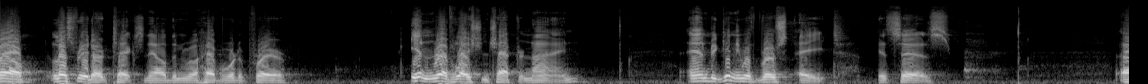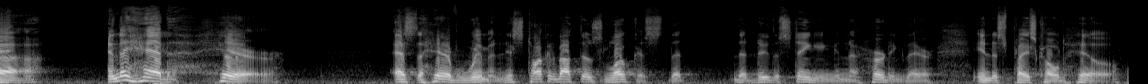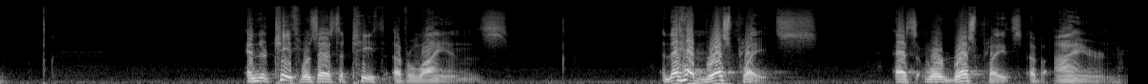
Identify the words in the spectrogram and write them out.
Well, let's read our text now, then we'll have a word of prayer. In Revelation chapter 9, and beginning with verse 8, it says, uh, And they had hair as the hair of women. It's talking about those locusts that, that do the stinging and the hurting there in this place called hell. And their teeth was as the teeth of lions and they had breastplates, as were breastplates of iron.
